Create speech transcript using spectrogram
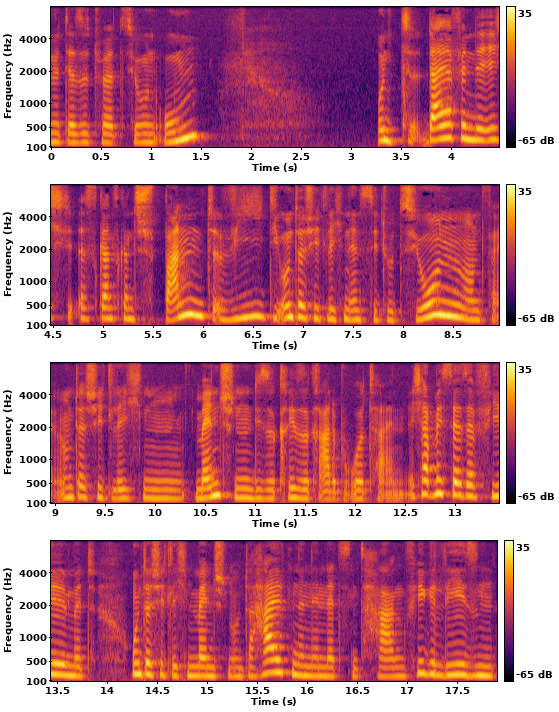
mit der Situation um. Und daher finde ich es ganz, ganz spannend, wie die unterschiedlichen Institutionen und unterschiedlichen Menschen diese Krise gerade beurteilen. Ich habe mich sehr, sehr viel mit unterschiedlichen Menschen unterhalten in den letzten Tagen, viel gelesen,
